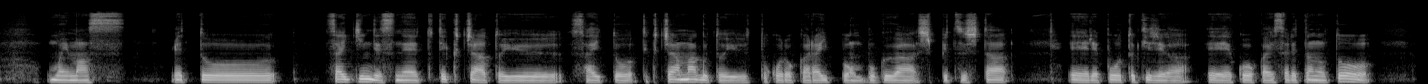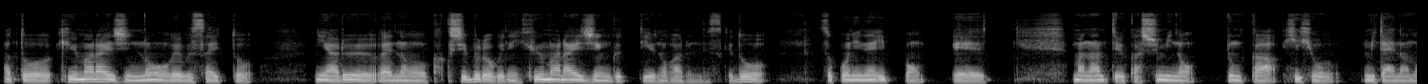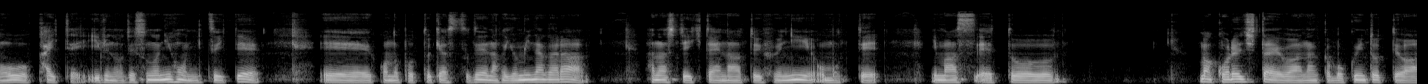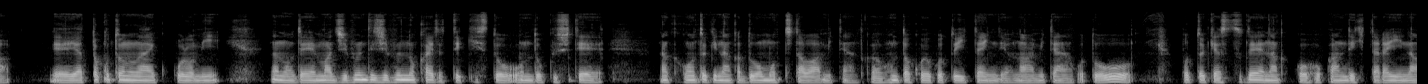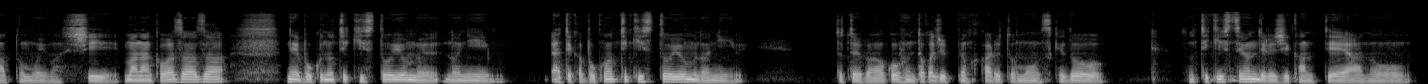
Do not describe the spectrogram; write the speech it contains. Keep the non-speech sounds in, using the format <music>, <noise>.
思います。えっと最近ですね、テクチャーというサイト、テクチャーマグというところから一本僕が執筆した、えーレポート記事が、えー公開されたのと、あとヒューマライジンのウェブサイトにあるあの隠しブログにヒューマライジングっていうのがあるんですけど、そこにね一本、えーまあなんていうか趣味の文化批評みたいなのを書いているのでその2本について、えーこのポッドキャストでなんか読みながら話していきたいなというふうに思っています。えっとまあこれ自体はなんか僕にとっては、えーやったことのない試みなので、まあ、自分で自分の書いたテキストを音読してなんかこの時なんかどう思ってたわみたいなとか本当はこういうこと言いたいんだよなみたいなことをポッドキャストでなんかこう保管できたらいいなと思いますしまあなんかわざわざね僕のテキストを読むのにあてか僕のテキストを読むのに例えば5分とか10分かかると思うんですけどそのテキスト読んでる時間ってあの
